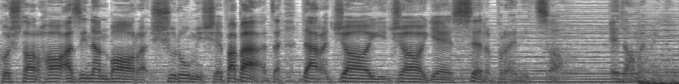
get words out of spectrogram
کشتارها از این انبار شروع میشه و بعد در جای جای سربرنیتسا ادامه میده.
